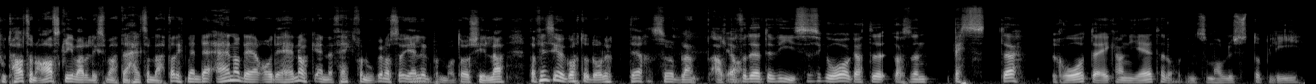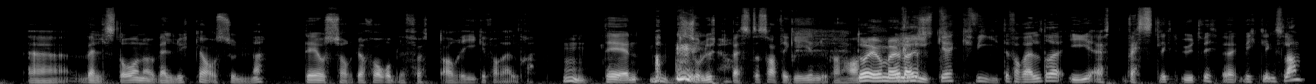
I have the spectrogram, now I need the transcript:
totalt sånn avskrive det, liksom, at det er helt sånn latterlig, men det er nå der, og det er nok en effekt for noen. og Så gjelder det på en måte å skille. Det finnes sikkert godt og dårlig der, så blant alt ja, for det, det viser seg òg at det, altså, den beste rådet jeg kan gi til noen som har lyst til å bli eh, velstående, vellykka og sunne, det er å sørge for å bli født av rike foreldre. Mm. Det er den absolutt beste strategien du kan ha. Rike, hvite foreldre i et vestlig utviklingsland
